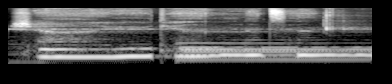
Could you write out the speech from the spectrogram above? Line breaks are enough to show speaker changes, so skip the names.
下雨天了，怎？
